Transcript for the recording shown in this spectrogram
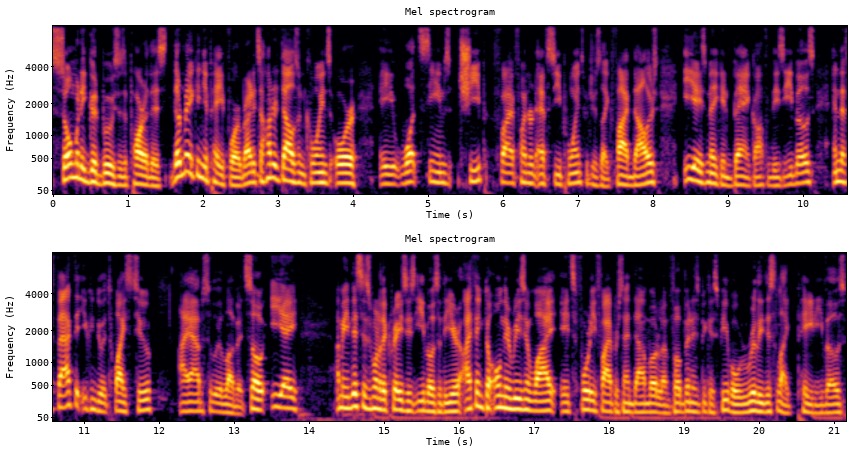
so many good boosts as a part of this. They're making you pay for it, right? It's 100,000 coins or a what seems cheap 500 FC points, which is like $5. EA's making bank off of these Evos. And the fact that you can do it twice too, I absolutely love it. So EA I mean, this is one of the craziest Evos of the year. I think the only reason why it's 45% downvoted on FUTBIN is because people really dislike paid Evos.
